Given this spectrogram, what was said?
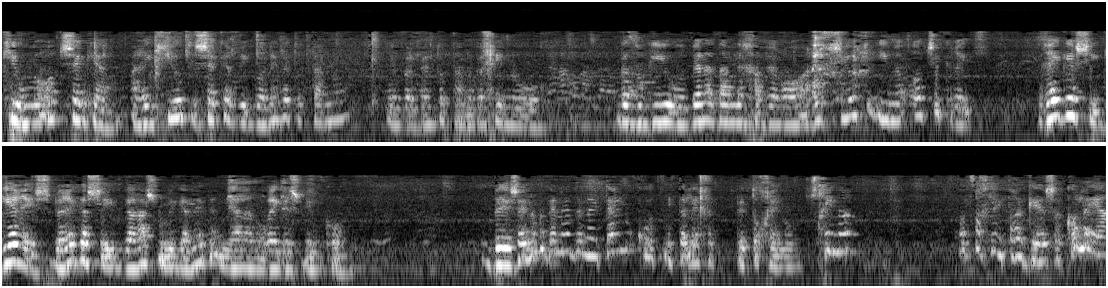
כי הוא מאוד שקר. הרגשיות היא שקר והיא גונבת אותנו ומבלבלת אותנו בחינוך, בזוגיות, בין אדם לחברו, הרגשיות היא מאוד שקרית. רגש היא גרש, ברגע שהתגרשנו מגן עדן, נהיה לנו רגש במקום. כשהיינו בגן עדן הייתה אלוקות מתהלכת בתוכנו, שכינה. לא צריך להתרגש, הכל היה,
